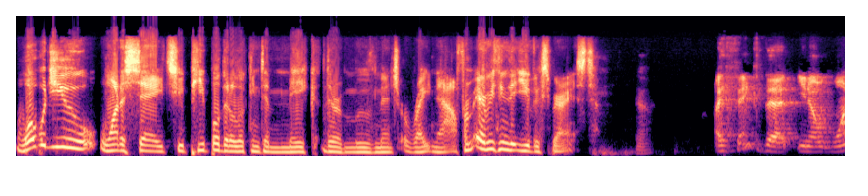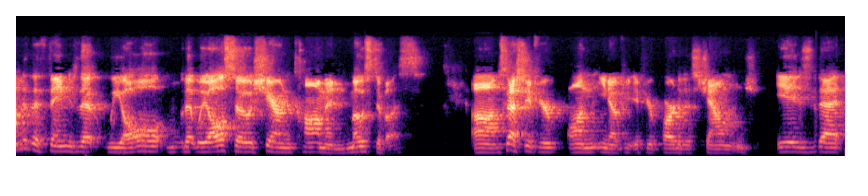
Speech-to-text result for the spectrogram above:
What would you want to say to people that are looking to make their movement right now from everything that you've experienced? Yeah. I think that, you know, one of the things that we all, that we also share in common, most of us, um, especially if you're on, you know, if, if you're part of this challenge, is that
